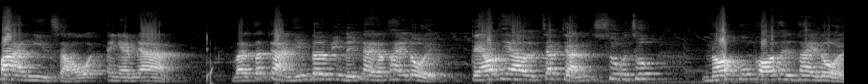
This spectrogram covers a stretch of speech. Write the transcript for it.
3.600 anh em nha. Và tất cả những đơn vị lính này nó thay đổi. Kéo theo chắc chắn Super Troop nó cũng có thêm thay đổi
